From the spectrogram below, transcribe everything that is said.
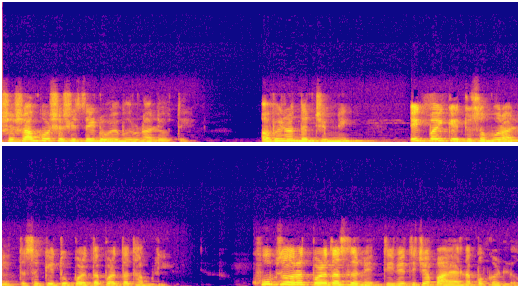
शशांक व शशीचे डोळे भरून आले होते. अभिनंदन चिमणी एक बाई केतू समोर आली तसं केतू पळता पळता थांबली. खूप जोरात पळत असल्याने तिने तिच्या पायांना पकडलं.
